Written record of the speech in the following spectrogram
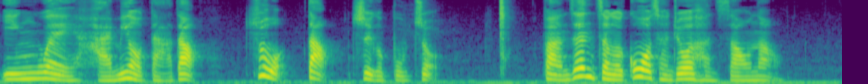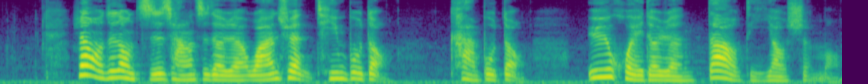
因为还没有达到做到这个步骤。反正整个过程就会很烧脑，让我这种直肠子的人完全听不懂、看不懂，迂回的人到底要什么。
